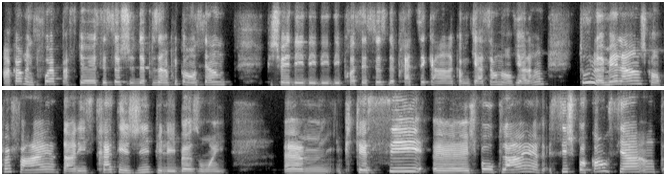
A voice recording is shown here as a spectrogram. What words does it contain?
Encore une fois, parce que c'est ça, je suis de plus en plus consciente puis je fais des, des, processus de pratique en communication non violente tout le mélange qu'on peut faire dans les stratégies puis les besoins. Euh, puis que si euh, je ne suis pas au clair, si je ne suis pas consciente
